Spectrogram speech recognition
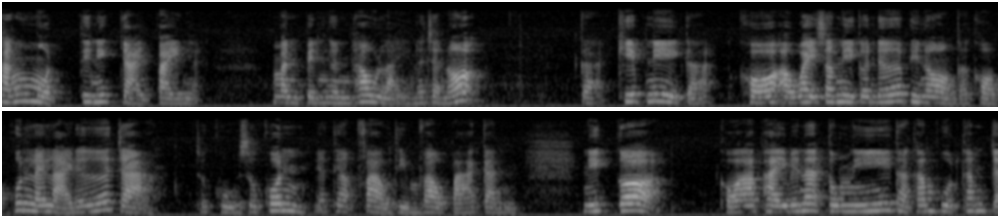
ทั้งหมดที่นิกจ่ายไปเนี่ย มันเป็นเงินเท่าไหร่นะจ๊ะเนาะกะคลิปนี้กะขอเอาไว้ซ้ำนี้ก่อนเด้อพี่น้องกะขอบคุณหลาย ๆ เด้อจ้ะ สุขูสุคนอย่าเที่ยวฝ่าถิ่มเฝ่าป้ากัน นิกก็ขออภัยไว้นะตรงนี้ถ้าคำพูดคำจ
